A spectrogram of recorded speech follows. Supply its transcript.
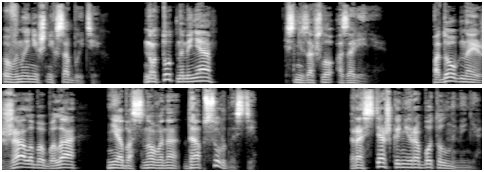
в нынешних событиях. Но тут на меня снизошло озарение. Подобная жалоба была необоснована до абсурдности. Растяжка не работал на меня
